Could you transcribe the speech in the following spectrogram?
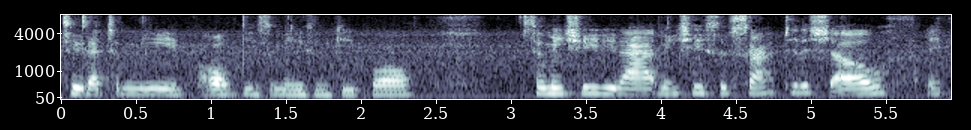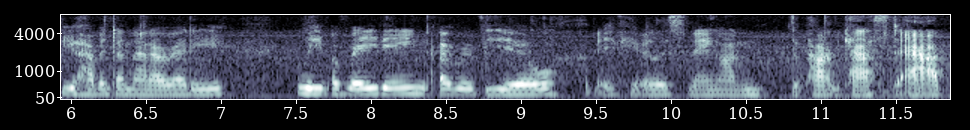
to get to meet all these amazing people. So make sure you do that. Make sure you subscribe to the show if you haven't done that already. Leave a rating, a review if you're listening on the podcast app.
